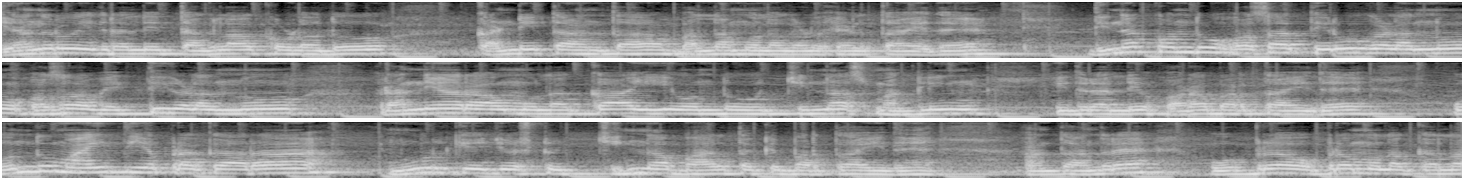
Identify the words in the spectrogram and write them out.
ಜನರು ಇದರಲ್ಲಿ ತಗಲಾಕೊಳ್ಳೋದು ಖಂಡಿತ ಅಂತ ಬಲ್ಲ ಮೂಲಗಳು ಹೇಳ್ತಾ ಇದೆ. ದಿನಕ್ಕೊಂದು ಹೊಸ ತಿರುವುಗಳನ್ನು, ಹೊಸ ವ್ಯಕ್ತಿಗಳನ್ನು ರನ್ಯಾರಾವ್ ಮೂಲಕ ಈ ಒಂದು ಚಿನ್ನ ಸ್ಮಗ್ಲಿಂಗ್ ಇದರಲ್ಲಿ ಹೊರ ಬರ್ತಾ ಇದೆ. ಒಂದು ಮಾಹಿತಿಯ ಪ್ರಕಾರ ನೂರು ಕೆ ಜಿಯಷ್ಟು ಚಿನ್ನ ಭಾರತಕ್ಕೆ ಬರ್ತಾ ಇದೆ ಅಂತ ಅಂದರೆ ಒಬ್ಬರ ಒಬ್ಬರ ಮೂಲಕ ಅಲ್ಲ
